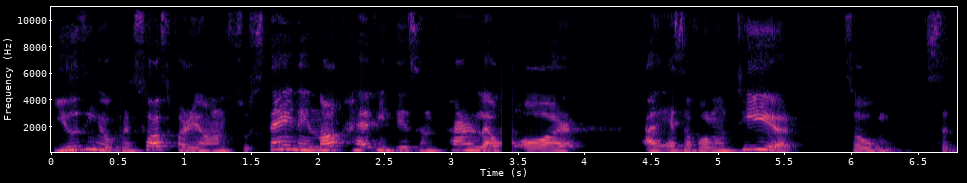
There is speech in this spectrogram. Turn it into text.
using open source for your own sustain and not having this in parallel or uh, as a volunteer. So, so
